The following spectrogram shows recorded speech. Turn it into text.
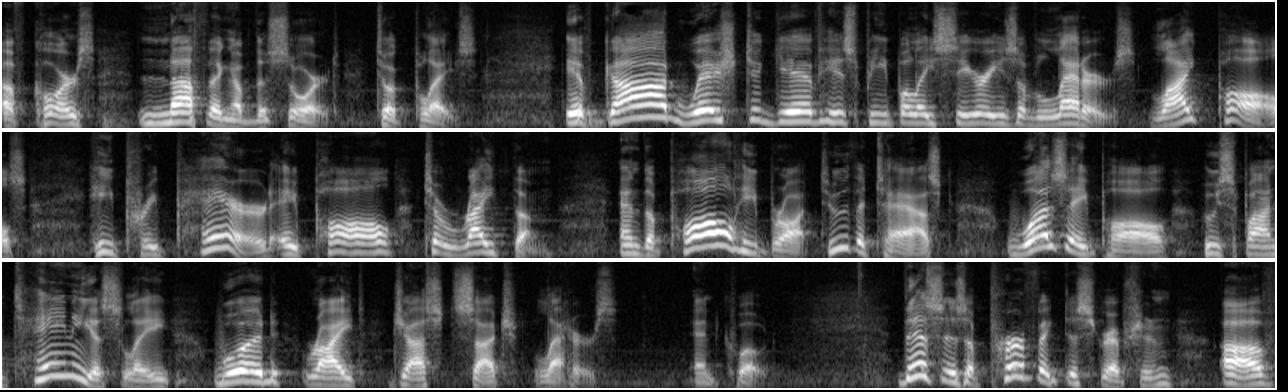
Of course, nothing of the sort took place. If God wished to give his people a series of letters like Paul's, he prepared a Paul to write them. And the Paul he brought to the task was a Paul who spontaneously would write just such letters. End quote. This is a perfect description of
